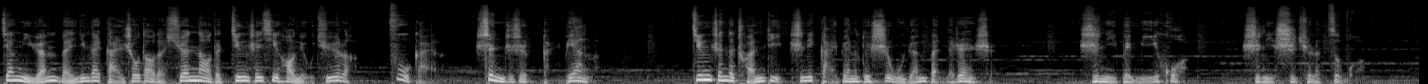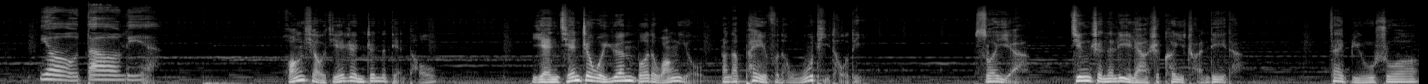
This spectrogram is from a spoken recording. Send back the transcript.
将你原本应该感受到的喧闹的精神信号扭曲了、覆盖了，甚至是改变了。精神的传递使你改变了对事物原本的认识，使你被迷惑，使你失去了自我。有道理。黄小杰认真的点头。眼前这位渊博的网友让他佩服的五体投地。所以啊，精神的力量是可以传递的。再比如说，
